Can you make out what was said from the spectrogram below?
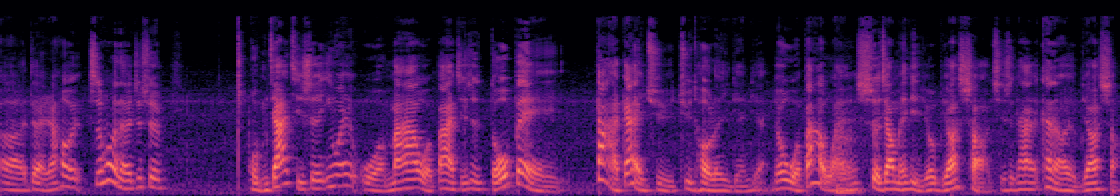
呃对，然后之后呢就是。我们家其实因为我妈我爸其实都被大概去剧透了一点点，就我爸玩社交媒体就比较少，其实他看到也比较少。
